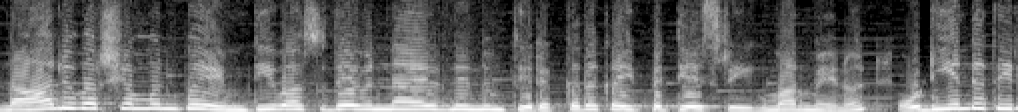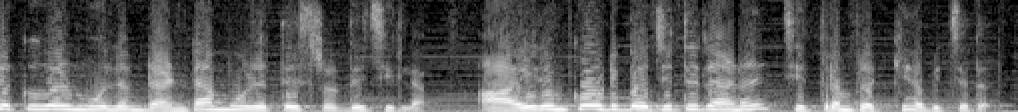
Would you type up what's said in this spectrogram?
നാലു വർഷം മുൻപ് എം ടി വാസുദേവൻ നായരിൽ നിന്നും തിരക്കഥ കൈപ്പറ്റിയ ശ്രീകുമാർ മേനോൻ ഒടിയന്റെ തിരക്കുകൾ മൂലം രണ്ടാം മൂഴത്തെ ശ്രദ്ധിച്ചില്ല. ആയിരം കോടി ബജറ്റിലാണ് ചിത്രം പ്രഖ്യാപിച്ചത്.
